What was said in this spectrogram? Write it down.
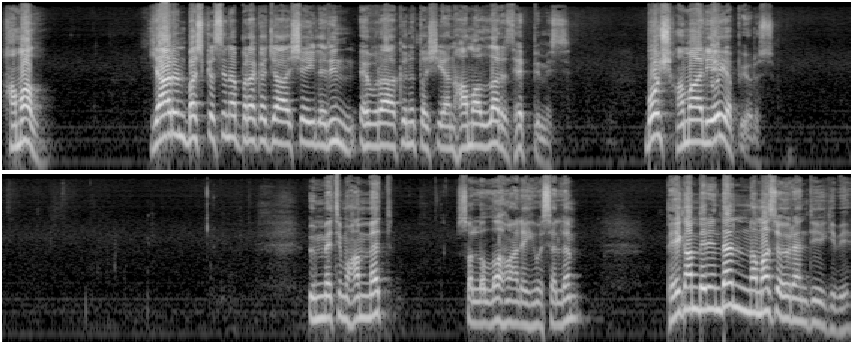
Hamal, yarın başkasına bırakacağı şeylerin evrakını taşıyan hamallarız hepimiz. Boş hamaliye yapıyoruz. Ümmeti Muhammed sallallahu aleyhi ve sellem peygamberinden namaz öğrendiği gibi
